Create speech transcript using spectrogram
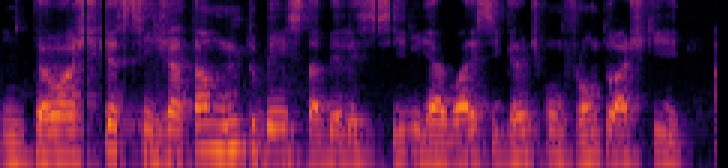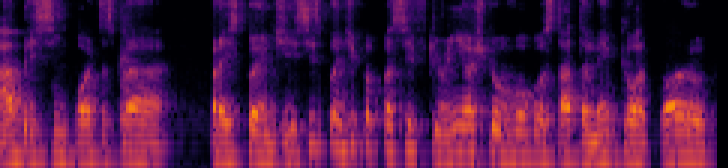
Então acho que assim já está muito bem estabelecido e agora esse grande confronto eu acho que abre sim portas para para expandir. Se expandir para Pacific Rim, eu acho que eu vou gostar também, porque eu adoro,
